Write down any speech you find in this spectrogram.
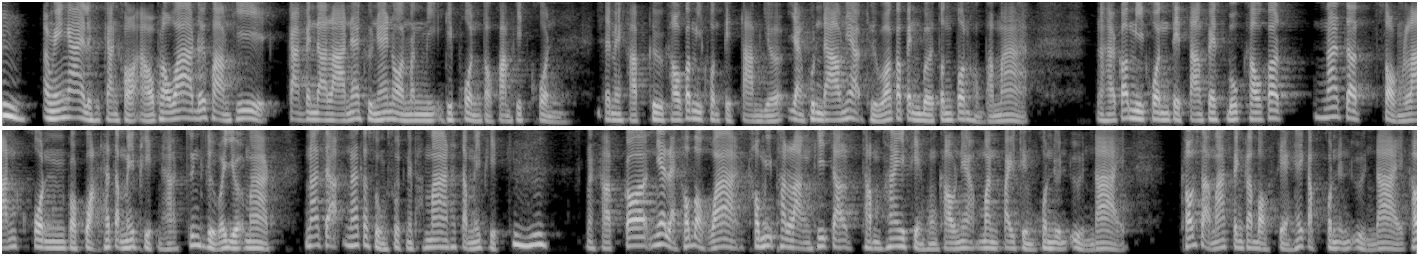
อืมเอาง่ายๆเลยคือการขอเอา เพราะว่าด้วยความที่การเป็นดาราเนี่ยคือแน่นอนมันมีอิทธิพลต่อความคิดคนใช่ไหมครับ คือเขาก็มีคนติดตามเยอะ อย่างคุณดาวเนี่ยถือว่าก็เป็นเบอร์ต้นๆของพม่า นะฮะก็มีคนติดตาม Facebook เขาก็น่าจะสองล้านคนกว่าๆถ้าจะไม่ผิดนะฮะซึ่งถือว่าเยอะมาก น่าจะน่าจะสูงสุดในพม่าถ้าจะไม่ผิดอืมนะครับ ก็เนี่ยแหละเขาบอกว่าเขามีพลังที่จะทำให้เสียงของเขาเนี่ยมันไปถึงคนอื่น ๆได้เขาสามารถเป็นกระบอกเสียงให้กับคนอื่น ๆ ได้ เขา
